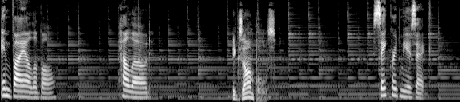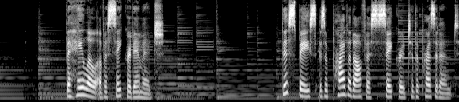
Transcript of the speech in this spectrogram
Inviolable, Hallowed, Examples Sacred music, The halo of a sacred image. This space is a private office sacred to the President.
